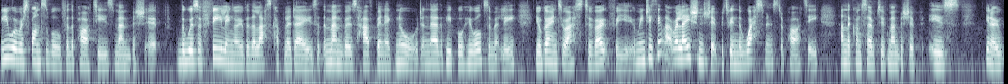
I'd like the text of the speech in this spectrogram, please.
you were responsible for the party's membership. There was a feeling over the last couple of days that the members have been ignored, and they're the people who ultimately you're going to ask to vote for you. I mean, do you think that relationship between the Westminster Party and the Conservative membership is you know,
